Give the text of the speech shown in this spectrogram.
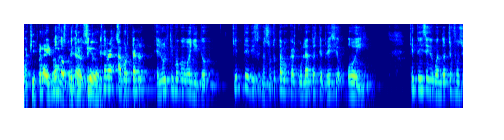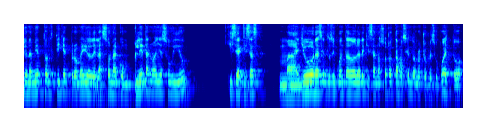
aquí para irnos ojo, déjame aportar el último cogollito. ¿Quién te dice? Nosotros estamos calculando este precio hoy. ¿Quién te dice que cuando entre en funcionamiento el ticket promedio de la zona completa no haya subido y sea quizás mayor a 150 dólares? Quizás nosotros estamos haciendo nuestro presupuesto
